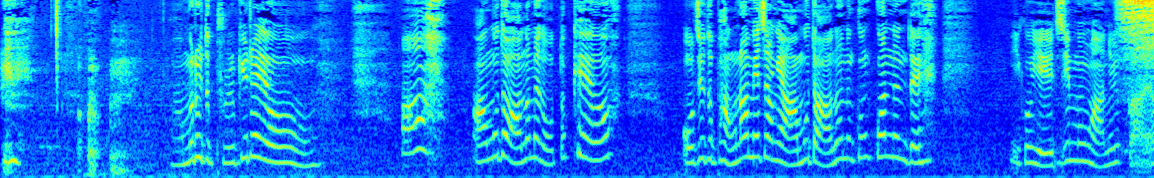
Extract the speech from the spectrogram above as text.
아무래도 불길해요. 아, 아무도 안 오면 어떡해요? 어제도 박람회장에 아무도 안 오는 꿈 꿨는데 이거 예지몽 아닐까요?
